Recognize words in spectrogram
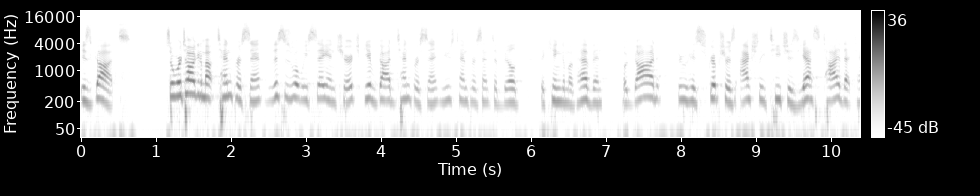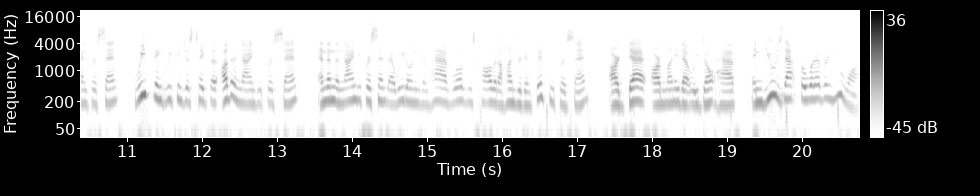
is God's. So we're talking about 10%. This is what we say in church give God 10%, use 10% to build the kingdom of heaven. But God, through his scriptures, actually teaches yes, tithe that 10%. We think we can just take the other 90%, and then the 90% that we don't even have, we'll just call it 150%, our debt, our money that we don't have, and use that for whatever you want.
